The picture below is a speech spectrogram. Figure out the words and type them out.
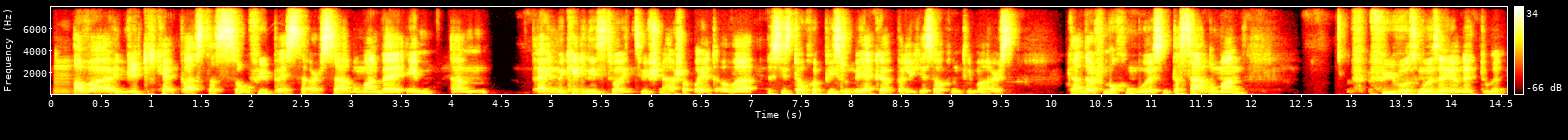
Mhm. Aber in Wirklichkeit passt das so viel besser als Saruman, weil eben ähm, ein McKellen ist zwar inzwischen auch schon alt, aber es ist doch ein bisschen mehr körperliche Sachen, die man als Gandalf machen muss. Und der Saruman, viel was muss er ja nicht tun.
